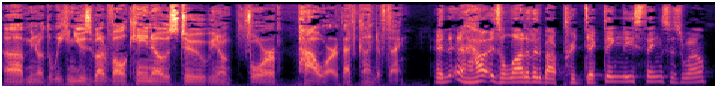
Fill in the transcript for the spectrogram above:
um, you know that we can use about volcanoes to you know for power, that kind of thing? And how is a lot of it about predicting these things as well?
